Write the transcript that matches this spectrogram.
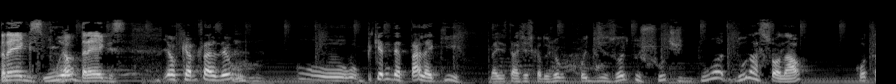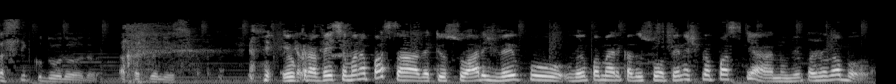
Dregs, E pô, é eu- o Dregs. E eu quero trazer um, o pequeno detalhe aqui da estatística do jogo: foi 18 chutes do, do Nacional contra 5 do, do, do Atlético Goianiense. Eu cravei semana passada que o Soares veio pro, veio pra América do Sul apenas pra passear, não veio pra jogar bola.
